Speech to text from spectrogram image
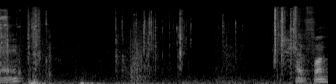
Alright. Have fun.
